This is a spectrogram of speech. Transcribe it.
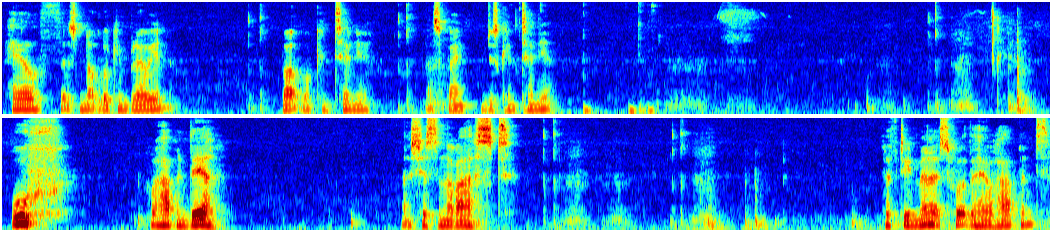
health is not looking brilliant, but we'll continue. That's fine, we'll just continue. Oof, what happened there? That's just in the last 15 minutes. What the hell happened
